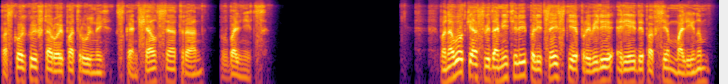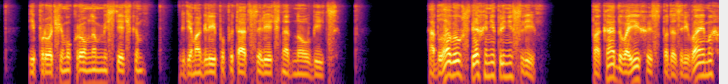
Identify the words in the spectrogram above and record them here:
поскольку и второй патрульный скончался от ран в больнице. По наводке осведомителей полицейские провели рейды по всем малинам и прочим укромным местечкам, где могли попытаться лечь на дно убийцы. Облавы успеха не принесли, пока двоих из подозреваемых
